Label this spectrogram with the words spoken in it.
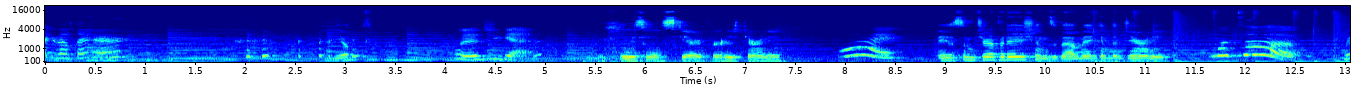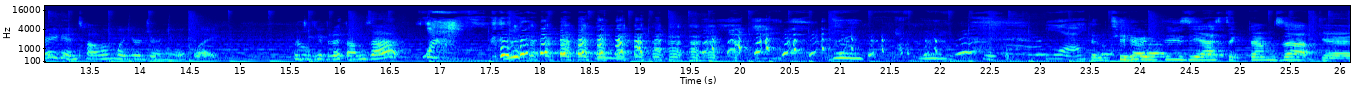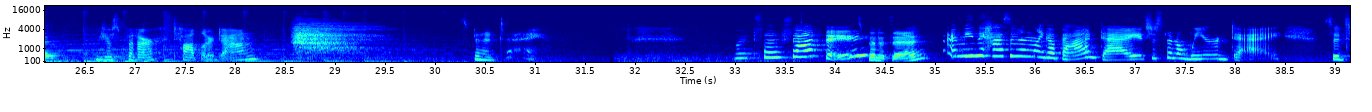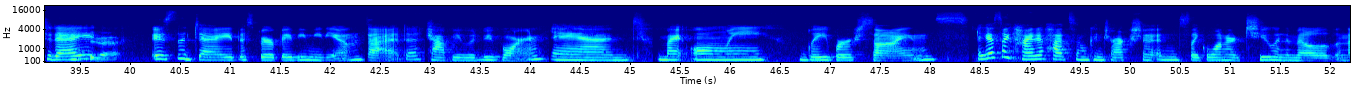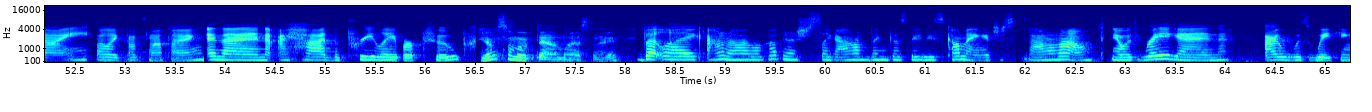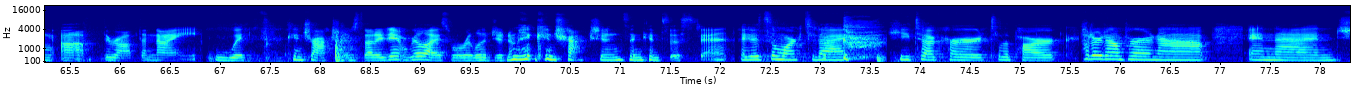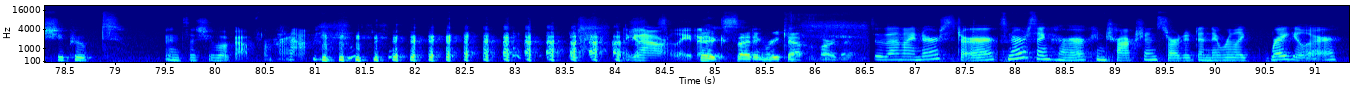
checking out the hair? Yep. What did you get? He was a little scared for his journey. Why? He has some trepidations about making the journey. What's up? Reagan, tell them what your journey was like. Would you give it a thumbs up? Yes. Yeah. and two enthusiastic thumbs up, kid. We just put our toddler down. Been a day. What's so sad, babe? It's been a day. I mean, it hasn't been like a bad day. It's just been a weird day. So today is the day the spirit baby medium said Cappy would be born. And my only labor signs. I guess I kind of had some contractions, like one or two in the middle of the night, but like that's nothing. And then I had the pre labor poop. You also moved down last night. But like, I don't know, I woke up and it's just like, I don't think this baby's coming. It's just, I don't know. You know, with Reagan, I was waking up throughout the night with contractions that I didn't realize were legitimate contractions and consistent. I did some work today. he took her to the park, put her down for a nap, and then she pooped. And so she woke up from her nap like an hour later. Exciting recap of our day. So then I nursed her. Nursing her, contractions started and they were like regular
